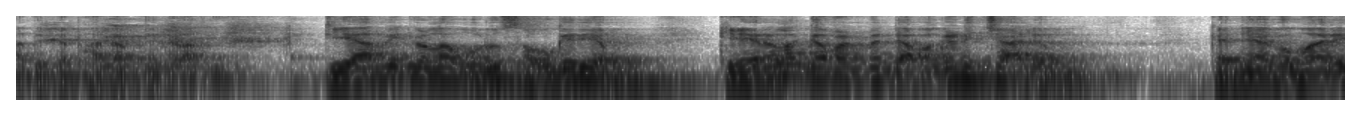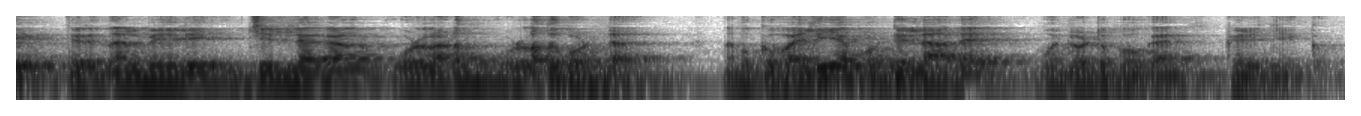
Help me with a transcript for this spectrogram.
അതിന്റെ ഫലം നിങ്ങൾ അറിയും ടി ആർ വിക്കുള്ള ഒരു സൗകര്യം കേരള ഗവൺമെന്റ് അവഗണിച്ചാലും കന്യാകുമാരി തിരുനെൽവേലി ജില്ലകൾ ഉള്ളത് ഉള്ളതുകൊണ്ട് നമുക്ക് വലിയ മുട്ടില്ലാതെ മുന്നോട്ട് പോകാൻ കഴിഞ്ഞേക്കും.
